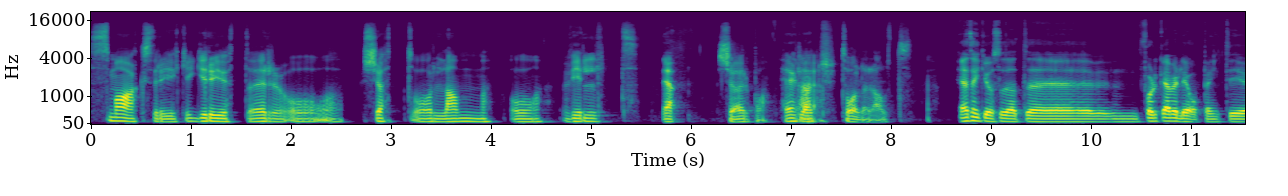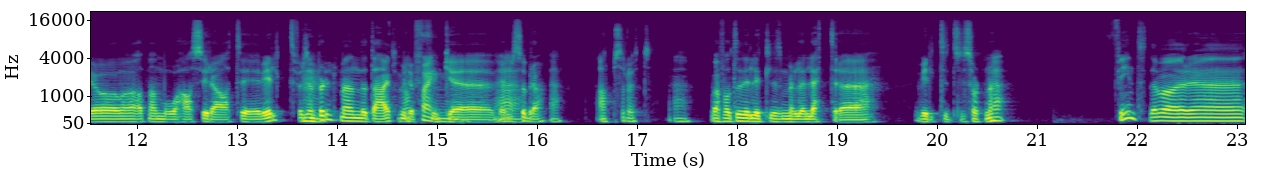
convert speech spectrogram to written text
smaksrike gryter og kjøtt og lam og vilt Ja. Kjør på. Helt klart. Jeg. Tåler alt. Jeg tenker også at uh, folk er veldig opphengt i at man må ha syra til vilt, for Mm. Men dette her vil funke vel Ja, så bra. Ja, absolutt. I hvert fall til de litt liksom, lettere viltsortene. Ja. Fint. Det var eh,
